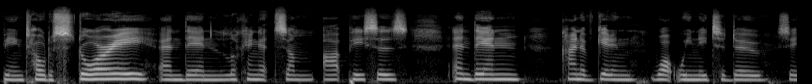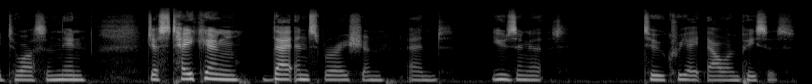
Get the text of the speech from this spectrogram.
being told a story and then looking at some art pieces and then kind of getting what we need to do said to us and then just taking that inspiration and using it to create our own pieces.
